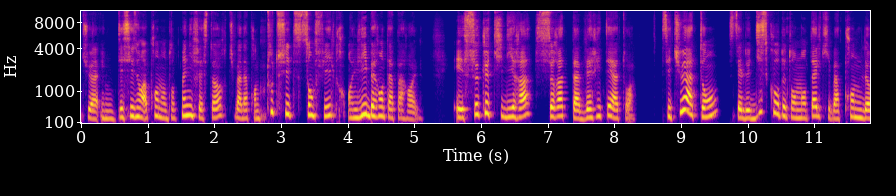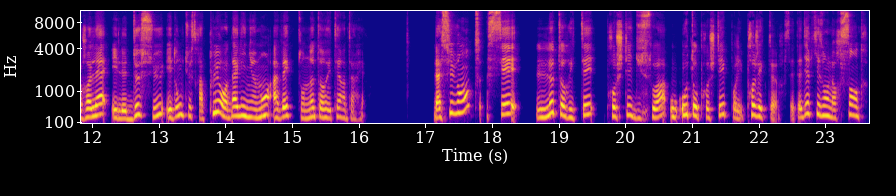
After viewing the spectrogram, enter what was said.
tu as une décision à prendre en tant que manifestor, tu vas la prendre tout de suite sans filtre en libérant ta parole. Et ce que tu diras sera ta vérité à toi. Si tu attends, c'est le discours de ton mental qui va prendre le relais et le dessus, et donc tu seras plus en alignement avec ton autorité intérieure. La suivante, c'est l'autorité projetée du soi ou auto-projetée pour les projecteurs. C'est-à-dire qu'ils ont leur centre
